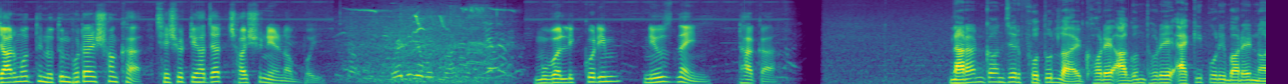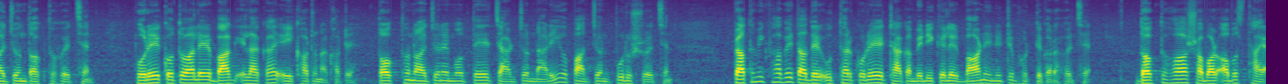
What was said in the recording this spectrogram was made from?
যার মধ্যে নতুন ভোটারের সংখ্যা ছেষট্টি হাজার ছয়শো নিরানব্বই। Muballig Karim news nine Dhaka. নারায়ণগঞ্জের ফতুল্লায় ঘরে আগুন ধরে একই পরিবারের নয়জন দগ্ধ হয়েছেন। পরে কোতোয়ালের বাগ এলাকায় এই ঘটনা ঘটে। দগ্ধ নয়জনের মধ্যে চারজন নারী ও পাঁচজন পুরুষ রয়েছেন। প্রাথমিকভাবে তাদের উদ্ধার করে ঢাকা মেডিকেলের বার্ন ইউনিটে ভর্তি করা হয়েছে। দগ্ধ হওয়া সবার অবস্থায়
